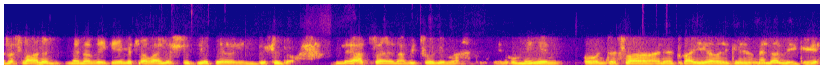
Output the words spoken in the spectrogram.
Das war eine Männer-WG. Mittlerweile studiert er in Düsseldorf. Er hat sein Abitur gemacht in Rumänien und es war eine dreijährige Männer-WG.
